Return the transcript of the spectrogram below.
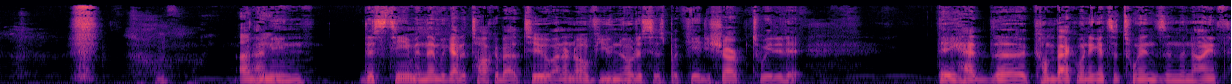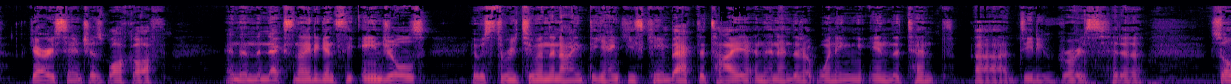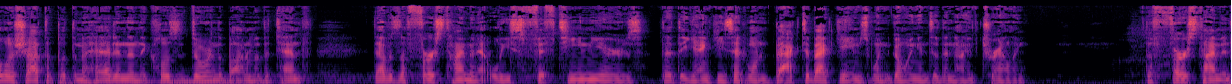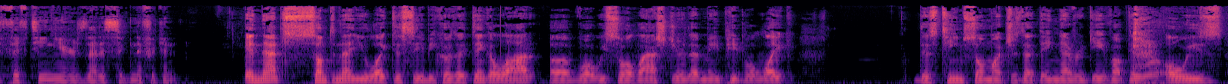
I mean, I mean, this team, and then we got to talk about too. I don't know if you noticed this, but Katie Sharp tweeted it. They had the comeback win against the Twins in the ninth. Gary Sanchez walk off, and then the next night against the Angels, it was three two in the ninth. The Yankees came back to tie it, and then ended up winning in the tenth. Uh, Didi Gregorius hit a solo shot to put them ahead, and then they closed the door in the bottom of the tenth. That was the first time in at least 15 years that the Yankees had won back to back games when going into the ninth trailing. The first time in 15 years. That is significant. and that's something that you like to see because I think a lot of what we saw last year that made people like this team so much is that they never gave up. They were always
